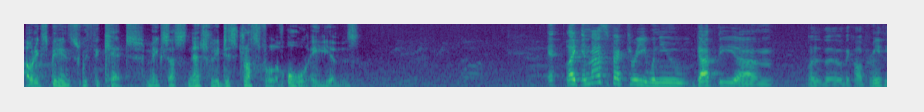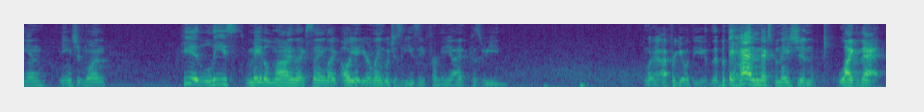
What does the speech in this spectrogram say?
Our experience with the Kett makes us naturally distrustful of all aliens. Like in Mass Effect 3, when you got the um, what the what they call it, Promethean, the ancient one, he at least made a line like saying like, "Oh yeah, your language is easy for me," because we, what I forget what the, but they had an explanation like that.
